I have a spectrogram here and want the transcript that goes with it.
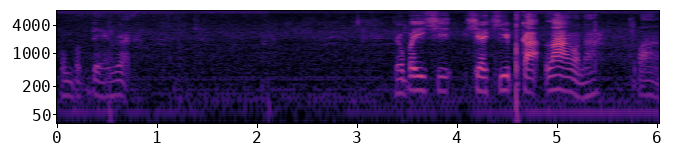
ผมบัฟแดงด้วยเดี๋ยวไปเคลียร์คลิปกะล่างก่อนนะล่าง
